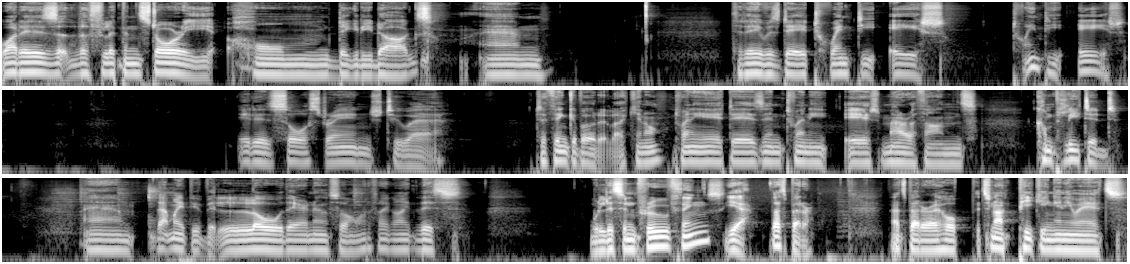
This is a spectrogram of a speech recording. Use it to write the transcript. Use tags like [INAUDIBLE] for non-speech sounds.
What is the flippin' story, home diggity dogs? Um, today was day 28. 28. It is so strange to uh, to think about it. Like you know, 28 days in, 28 marathons completed. Um, that might be a bit low there now. So what if I go like this? Will this improve things? Yeah, that's better. That's better. I hope it's not peaking anyway. It's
